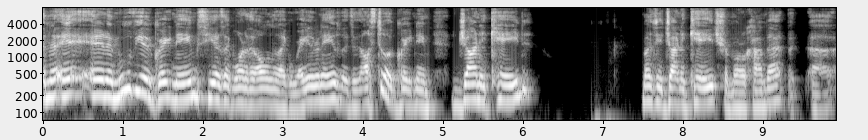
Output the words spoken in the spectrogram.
In a, in a movie of great names, he has like one of the only like regular names, but it's still a great name. Johnny Cade. Reminds me of Johnny Cage from Mortal Kombat, but uh,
